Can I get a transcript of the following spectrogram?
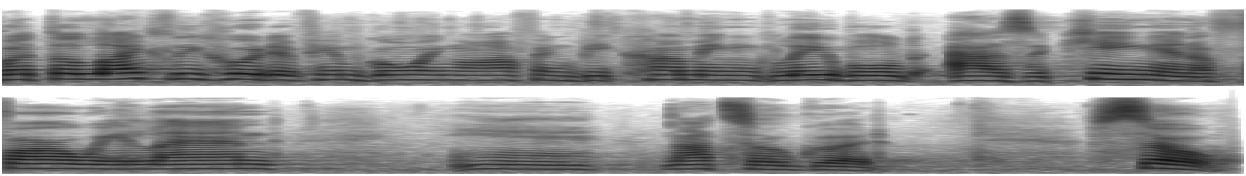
but the likelihood of him going off and becoming labeled as a king in a faraway land, eh, not so good. So,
